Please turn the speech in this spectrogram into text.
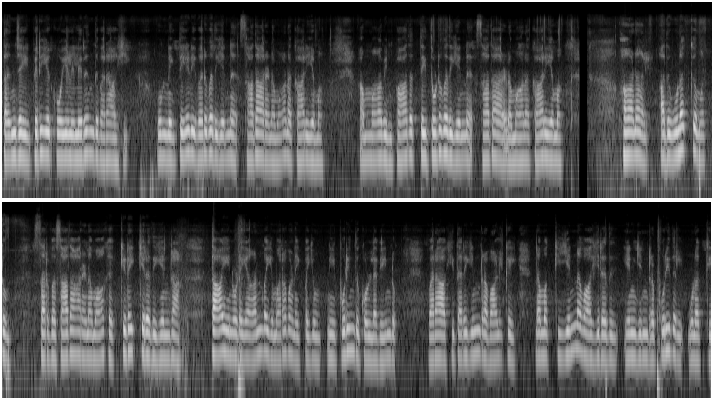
தஞ்சை பெரிய கோயிலிலிருந்து வராகி உன்னை தேடி வருவது என்ன சாதாரணமான காரியமா? அம்மாவின் பாதத்தை தொடுவது என்ன சாதாரணமான காரியமா? ஆனால் அது உனக்கு மட்டும் சர்வசாதாரணமாக கிடைக்கிறது என்றால் தாயினுடைய அன்பையும் அரவணைப்பையும் நீ புரிந்து கொள்ள வேண்டும். வராகி தருகின்ற வாழ்க்கை நமக்கு என்னவாகிறது என்கின்ற புரிதல் உனக்கு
